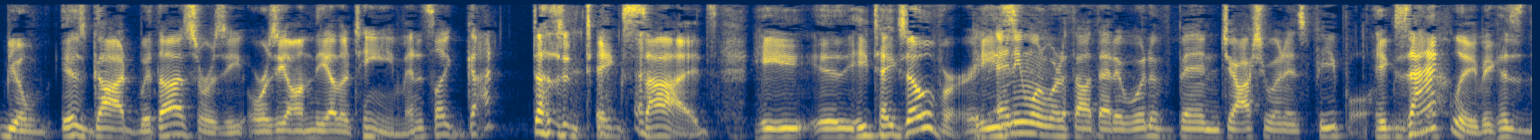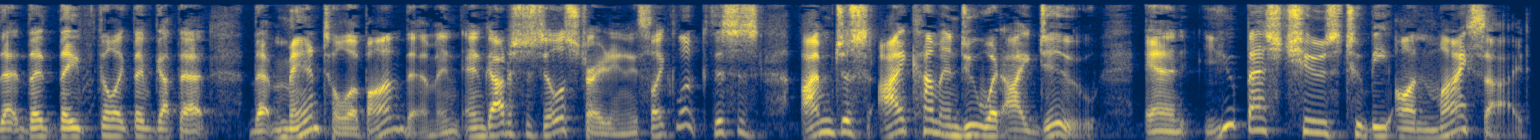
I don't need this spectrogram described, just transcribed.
you know, is God with us or is he or is he on the other team? And it's like God doesn't take sides. He he takes over. He's, Anyone would have thought that it would have been Joshua and his people. Exactly, because that, that they feel like they've got that that mantle upon them, and and God is just illustrating. It's like, look, this is I'm just I come and do what I do, and you best choose to be on my side.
